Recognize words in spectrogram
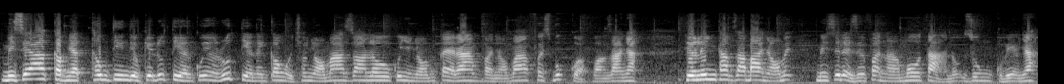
mình sẽ cập nhật thông tin điều kiện rút tiền cũng như là rút tiền thành công ở trong nhóm à, Zalo cũng như nhóm Telegram và nhóm Facebook của Hoàng Gia nha. Thì link tham gia ba nhóm ấy mình sẽ để dưới phần mô tả nội dung của video nha.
